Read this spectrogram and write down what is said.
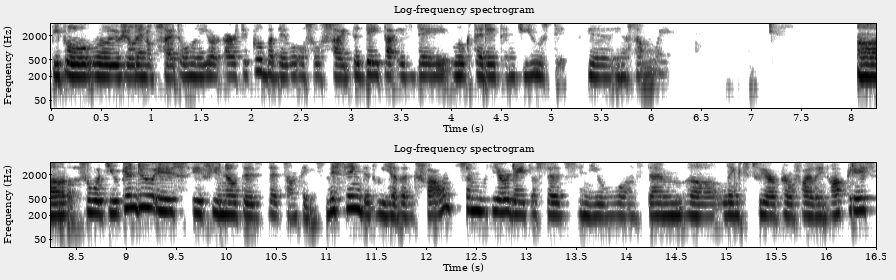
People will usually not cite only your article, but they will also cite the data if they looked at it and used it uh, in some way. Uh, so what you can do is if you notice that something is missing, that we haven't found some of your data sets and you want them uh, linked to your profile in ACRIS,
